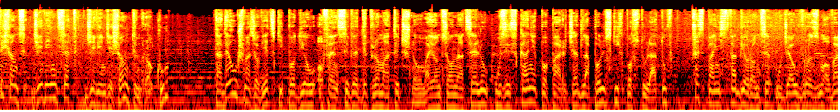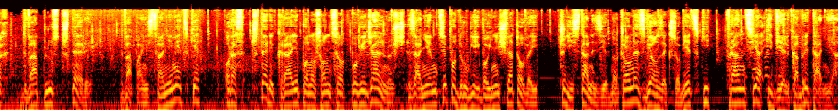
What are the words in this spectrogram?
W 1990 roku Tadeusz Mazowiecki podjął ofensywę dyplomatyczną mającą na celu uzyskanie poparcia dla polskich postulatów przez państwa biorące udział w rozmowach 2 plus 4, dwa państwa niemieckie oraz cztery kraje ponoszące odpowiedzialność za Niemcy po II wojnie światowej, czyli Stany Zjednoczone, Związek Sowiecki, Francja i Wielka Brytania.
